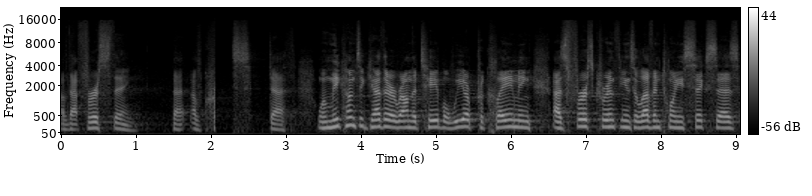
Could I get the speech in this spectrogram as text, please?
of that first thing, that of Christ's death. When we come together around the table, we are proclaiming, as 1 Corinthians 11 26 says,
